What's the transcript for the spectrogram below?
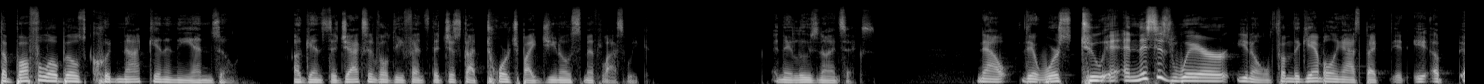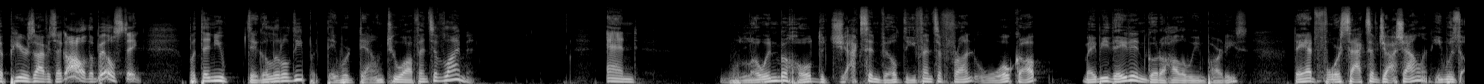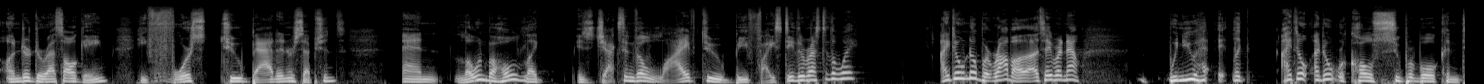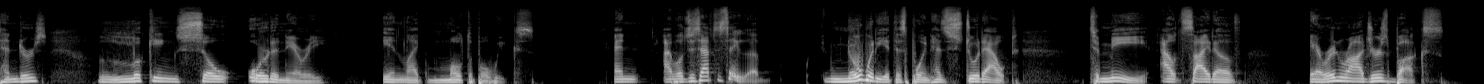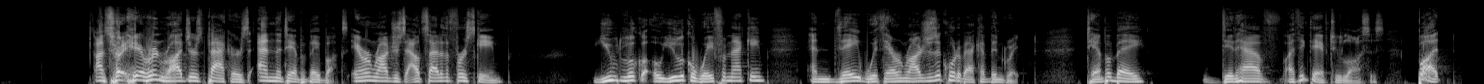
The Buffalo Bills could not get in the end zone against a Jacksonville defense that just got torched by Geno Smith last week. And they lose 9 6. Now, there were two, and this is where, you know, from the gambling aspect, it, it appears obvious like, oh, the Bills stink. But then you dig a little deeper. They were down two offensive linemen. And lo and behold, the Jacksonville defensive front woke up. Maybe they didn't go to Halloween parties. They had four sacks of Josh Allen. He was under duress all game. He forced two bad interceptions. And lo and behold, like, is Jacksonville live to be feisty the rest of the way? I don't know, but Rob, I'll, I'll say right now, when you ha- like, I don't, I don't recall Super Bowl contenders looking so ordinary in like multiple weeks. And I will just have to say, uh, nobody at this point has stood out to me outside of Aaron Rodgers Bucks. I'm sorry, Aaron Rodgers, Packers, and the Tampa Bay Bucks. Aaron Rodgers outside of the first game. You look oh, you look away from that game, and they with Aaron Rodgers at quarterback have been great. Tampa Bay did have, I think they have two losses, but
